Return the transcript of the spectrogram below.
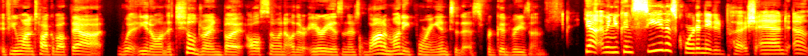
if you want to talk about that you know on the children but also in other areas and there's a lot of money pouring into this for good reason. Yeah, I mean, you can see this coordinated push, and uh,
